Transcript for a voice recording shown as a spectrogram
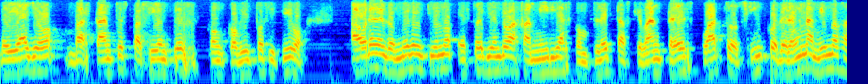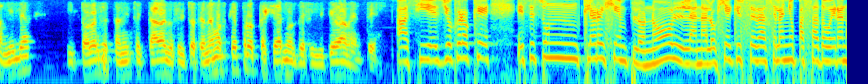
veía yo bastantes pacientes con COVID positivo. Ahora en el 2021 estoy viendo a familias completas que van tres, cuatro, cinco de una misma familia y todas están infectadas, Lucito. Tenemos que protegernos definitivamente. Así es, yo creo que ese es un claro ejemplo, ¿no? La analogía que usted hace el año pasado eran,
